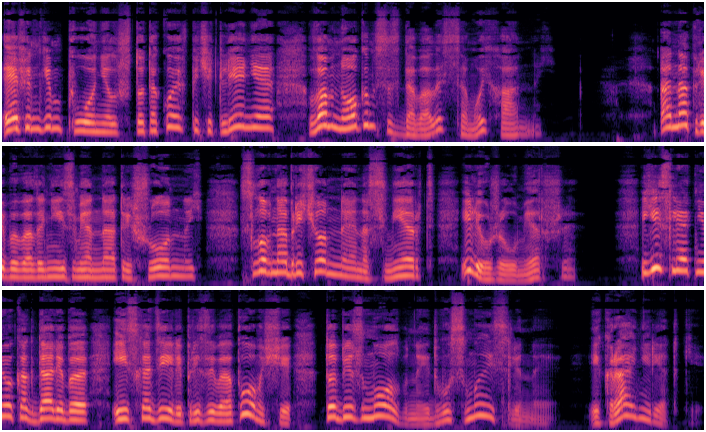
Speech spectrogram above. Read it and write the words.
Эффингем понял, что такое впечатление во многом создавалось самой Ханной. Она пребывала неизменно отрешенной, словно обреченная на смерть или уже умершая. Если от нее когда-либо и исходили призывы о помощи, то безмолвные, двусмысленные и крайне редкие.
